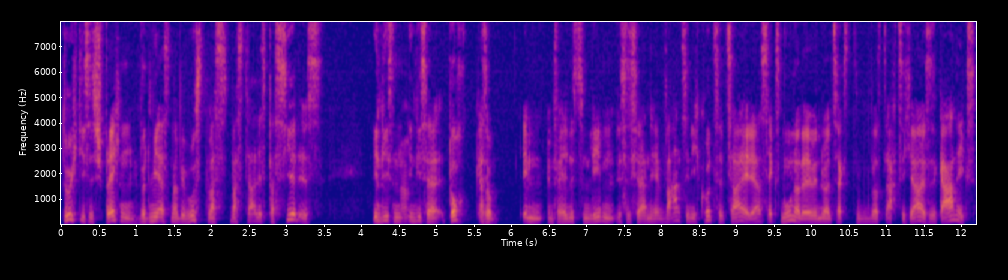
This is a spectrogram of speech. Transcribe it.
durch dieses Sprechen wird mir erstmal bewusst, was, was da alles passiert ist. In, diesen, ja. in dieser doch, also im, im Verhältnis zum Leben ist es ja eine wahnsinnig kurze Zeit, ja, sechs Monate, wenn du halt sagst, du wirst 80 Jahre, ist es gar nichts.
